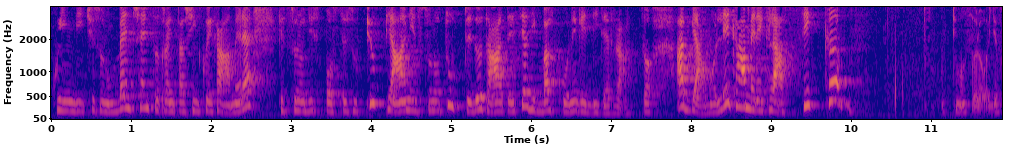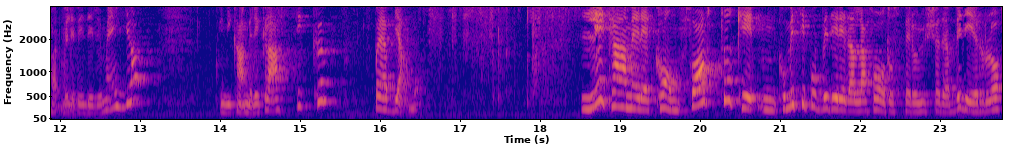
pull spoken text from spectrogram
quindi ci sono ben 135 camere che sono disposte su più piani e sono tutte dotate sia di balcone che di terrazzo. Abbiamo le camere classic, un attimo solo voglio farvele vedere meglio, quindi camere classic, poi abbiamo le camere comfort che mm, come si può vedere dalla foto spero riusciate a vederlo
